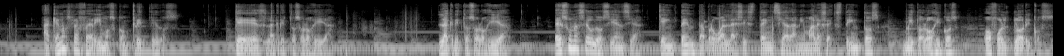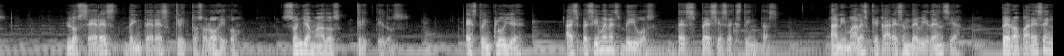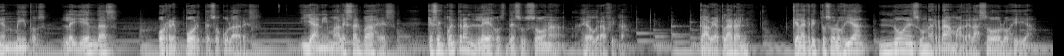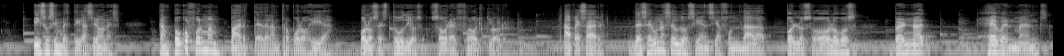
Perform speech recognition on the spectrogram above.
¿a qué nos referimos con críptidos? ¿Qué es la criptozoología? La criptozoología es una pseudociencia que intenta probar la existencia de animales extintos, mitológicos o folclóricos. Los seres de interés criptozoológico son llamados críptidos. Esto incluye a especímenes vivos de especies extintas, animales que carecen de evidencia, pero aparecen en mitos, leyendas o reportes oculares, y animales salvajes que se encuentran lejos de su zona geográfica. Cabe aclarar que la criptozoología no es una rama de la zoología y sus investigaciones tampoco forman parte de la antropología o los estudios sobre el folclore. A pesar de ser una pseudociencia fundada por los zoólogos Bernard Heavenmans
